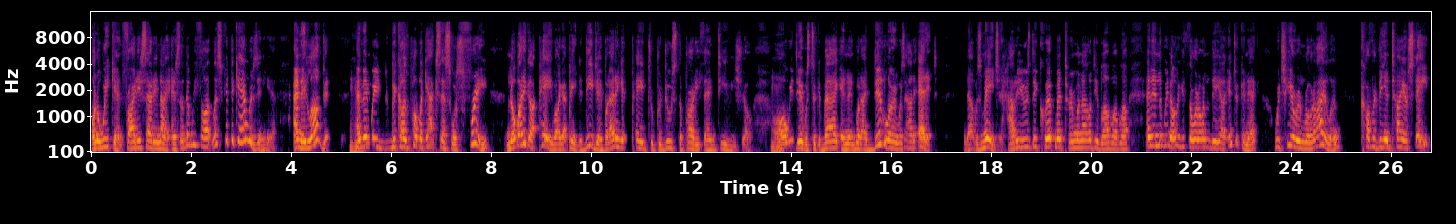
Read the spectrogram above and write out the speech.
on a weekend, Friday, Saturday night, and so then we thought, let's get the cameras in here, and they loved it. Mhm. And then we, because public access was free, nobody got paid. Well, I got paid to DJ, but I didn't get paid to produce the Party Thing TV show. Mhm. All we did was took it back, and then what I did learn was how to edit. That was major. How to use the equipment, terminology, blah blah blah. And then you know you throw it on the uh, interconnect, which here in Rhode Island covered the entire state,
